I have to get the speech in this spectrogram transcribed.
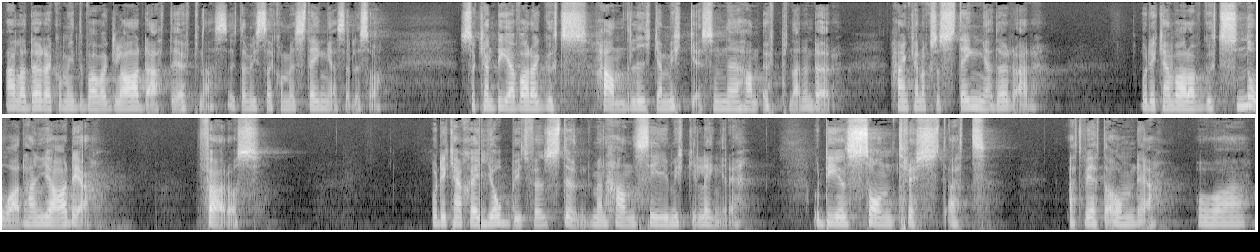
alla dörrar kommer inte bara vara glada att det öppnas, utan vissa kommer stängas eller så, så kan det vara Guds hand lika mycket som när han öppnar en dörr. Han kan också stänga dörrar. Och det kan vara av Guds nåd han gör det för oss. Och det kanske är jobbigt för en stund, men han ser ju mycket längre. Och det är en sån tröst att, att veta om det. Och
